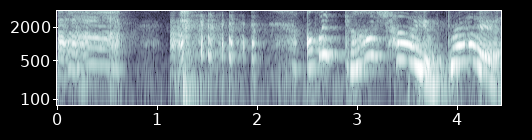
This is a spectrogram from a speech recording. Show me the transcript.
oh my gosh, Hope, bro!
